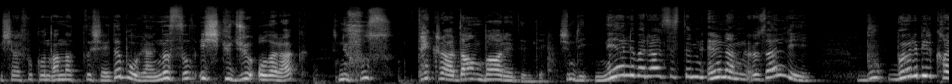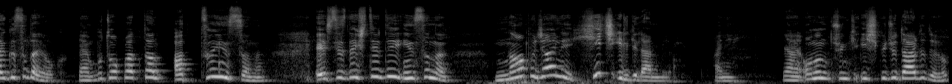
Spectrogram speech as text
Michel Foucault'un anlattığı şey de bu. Yani nasıl iş gücü olarak nüfus tekrardan var edildi. Şimdi neoliberal sistemin en önemli özelliği bu böyle bir kaygısı da yok. Yani bu topraktan attığı insanı, evsizleştirdiği insanı ne yapacağını hiç ilgilenmiyor. Hani yani onun çünkü iş gücü derdi de yok.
